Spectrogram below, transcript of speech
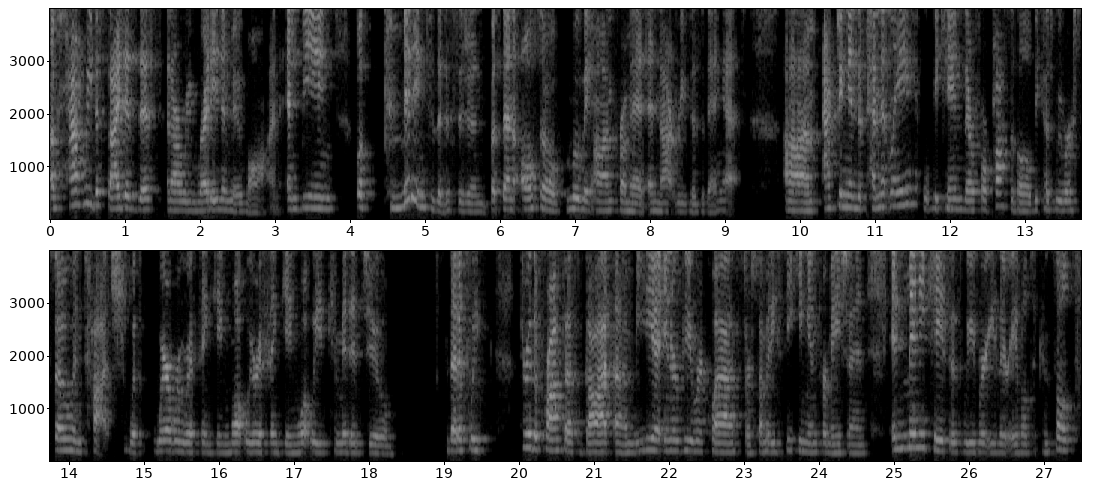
of have we decided this and are we ready to move on and being both committing to the decision, but then also moving on from it and not revisiting it. Um, acting independently became therefore possible because we were so in touch with where we were thinking, what we were thinking, what we committed to, that if we through the process got a media interview request or somebody seeking information, in many cases we were either able to consult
